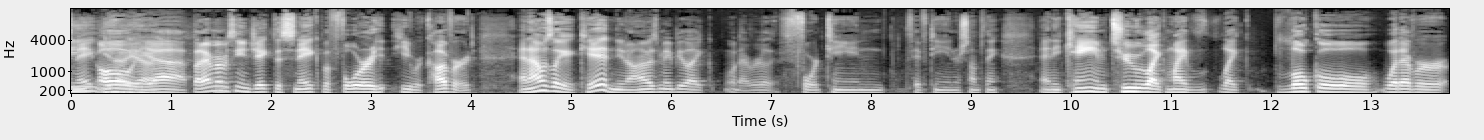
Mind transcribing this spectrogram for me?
the Snake. Oh, yeah, Oh yeah. yeah. but I remember seeing Jake the Snake before he- he recovered, and I was like a kid. You know, I was maybe like whatever, like 14, 15 or something, and he came to like my like local whatever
